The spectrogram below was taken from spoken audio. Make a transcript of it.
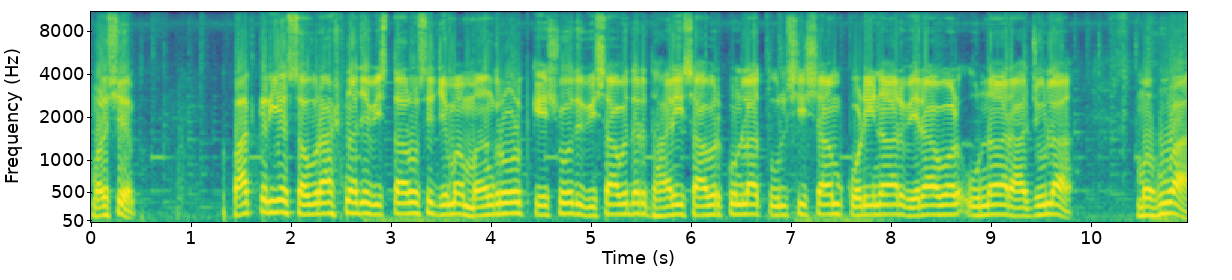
મળશે. વાત કરીએ સૌરાષ્ટ્રના જે વિસ્તારો છે, જેમાં માંગરોળ, કેશોદ, વિસાવદર, ધારી, સાવરકુંડલા, તુલસીશામ, કોડીનાર, વેરાવળ, ઉના, રાજુલા, મહુવા,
